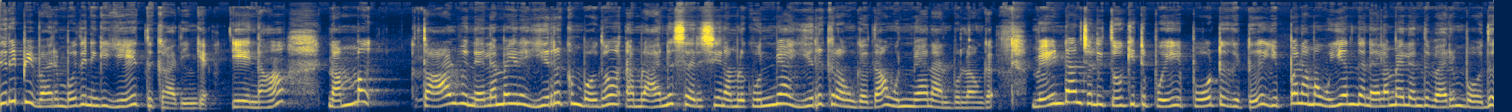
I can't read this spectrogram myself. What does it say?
திருப்பி வரும்போது நீங்கள் ஏற்றுக்காதீங்க ஏன்னா நம்ம தாழ்வு நிலைமையில் இருக்கும்போதும் நம்மளை அனுசரித்து நம்மளுக்கு உண்மையாக இருக்கிறவங்க தான் உண்மையான அன்புள்ளவங்க. வேண்டான்னு சொல்லி தூக்கிட்டு போய் போட்டுக்கிட்டு இப்போ நம்ம உயர்ந்த நிலைமையிலேருந்து வரும்போது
